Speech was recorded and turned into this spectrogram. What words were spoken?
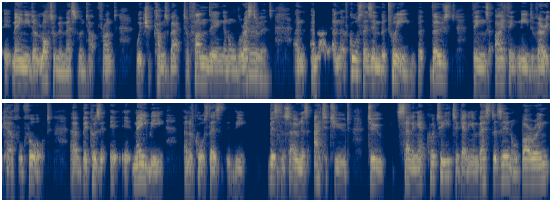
it may need a lot of investment up front, which comes back to funding and all the rest mm. of it. And, and, and of course, there's in between, but those things I think need very careful thought uh, because it, it, it may be, and of course, there's the business owner's attitude to selling equity, to getting investors in or borrowing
